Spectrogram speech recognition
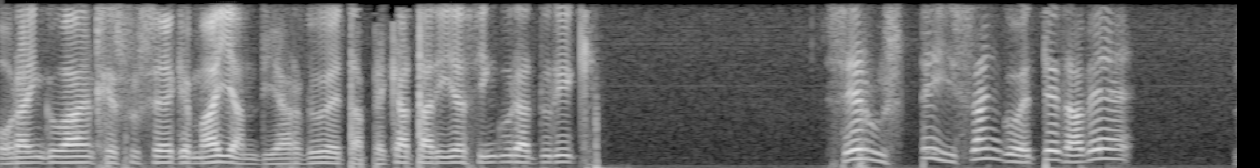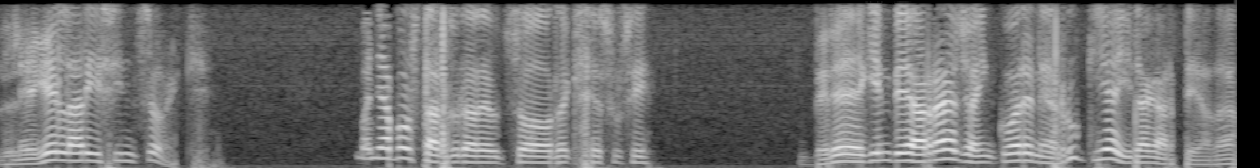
Oraingoan Jesusek maian diardu eta pekatari ez inguraturik, zer uste izango ete dabe legelari zintzoek. Baina bost ardura deutzo horrek Jesusi. Bere egin beharra jainkoaren errukia iragartea da.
